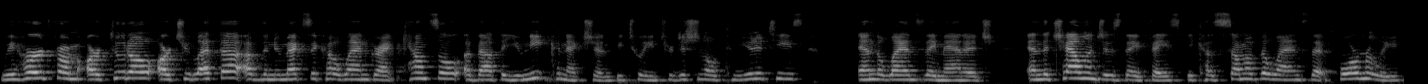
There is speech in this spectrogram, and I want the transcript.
We heard from Arturo Archuleta of the New Mexico Land Grant Council about the unique connection between traditional communities and the lands they manage and the challenges they face because some of the lands that formerly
